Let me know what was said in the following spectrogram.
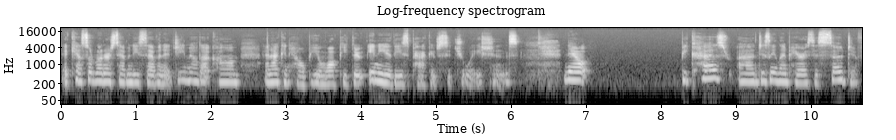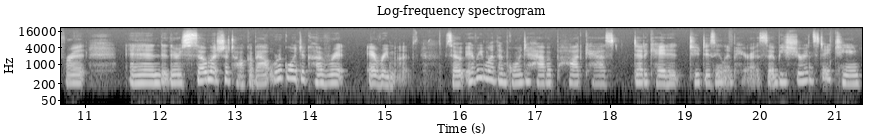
at kesselrunner77 at gmail.com, and I can help you and walk you through any of these package situations. Now, because uh, Disneyland Paris is so different and there's so much to talk about, we're going to cover it every month. So every month I'm going to have a podcast dedicated to Disneyland Paris. So be sure and stay tuned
